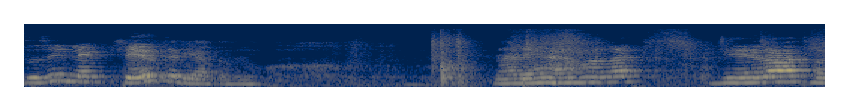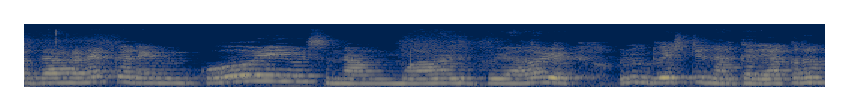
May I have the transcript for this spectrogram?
ਤੁਸੀਂ ਲਾਈਕ ਸ਼ੇਅਰ ਕਰਿਆ ਕਰੋ। ਨਾਲੇ ਹੈ ਮਤਲਬ ਜਿਹੜਾ ਤੁਹਾਡਾ ਹਨਾ ਕਰੇ ਵੀ ਕੋਈ ਵੀ ਸਨਾਮਾਨ ਪਿਆ ਹੋਏ ਉਹਨੂੰ ਵੇਸਟ ਨਾ ਕਰਿਆ ਕਰੋ,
